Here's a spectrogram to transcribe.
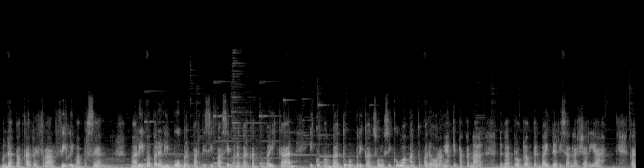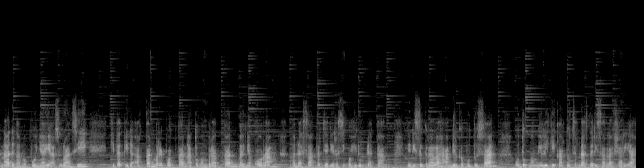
mendapatkan referral fee 5%. Mari Bapak dan Ibu berpartisipasi menebarkan kebaikan, ikut membantu memberikan solusi keuangan kepada orang yang kita kenal dengan program terbaik dari Sun Life Syariah. Karena dengan mempunyai asuransi, kita tidak akan merepotkan atau memberatkan banyak orang pada saat terjadi risiko hidup datang. Jadi segeralah ambil keputusan untuk memiliki kartu cerdas dari Sun Life Syariah.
